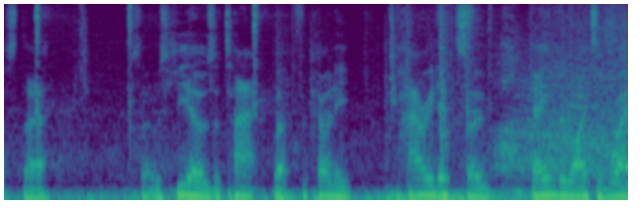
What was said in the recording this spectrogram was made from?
parry there. So it was Hio's attack, but Foconi parried it, so gained the right of way.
